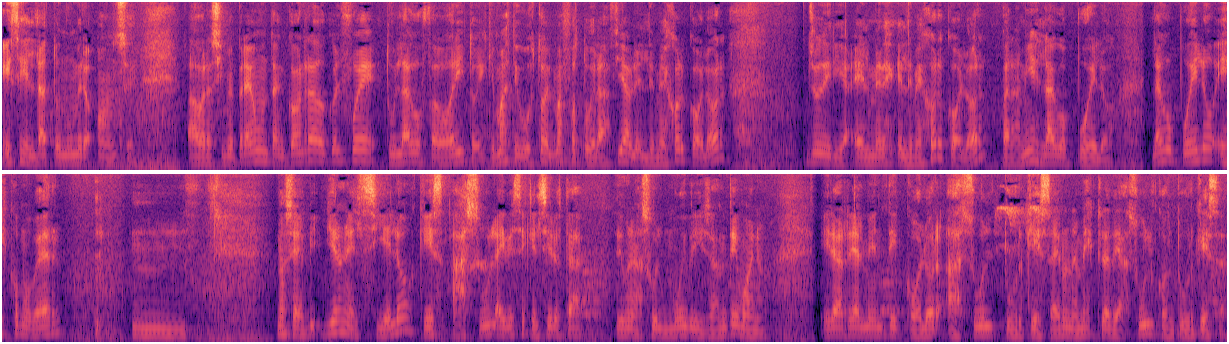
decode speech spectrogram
Ese es el dato número 11. Ahora, si me preguntan, Conrado, ¿cuál fue tu lago favorito? ¿El que más te gustó? ¿El más fotografiable? ¿El de mejor color? Yo diría, el, el de mejor color para mí es Lago Puelo. Lago Puelo es como ver Mm, no sé, ¿vieron el cielo? Que es azul. Hay veces que el cielo está de un azul muy brillante. Bueno, era realmente color azul turquesa. Era una mezcla de azul con turquesa.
